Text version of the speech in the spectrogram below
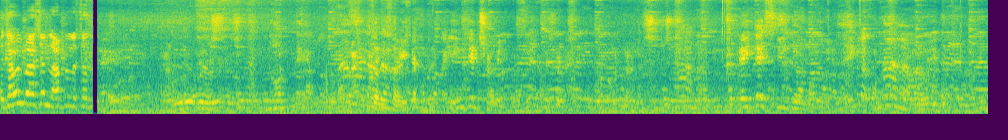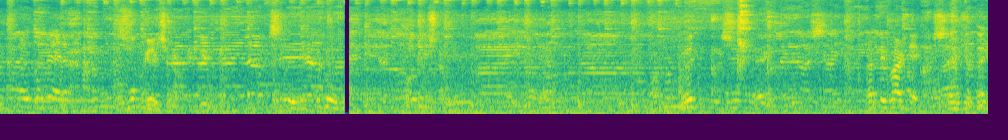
জামিল ভাই আসেন না আপনার সাথে এইটাই স্কিল না না না মুখে থ্যাংক ইউ থ্যাংক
